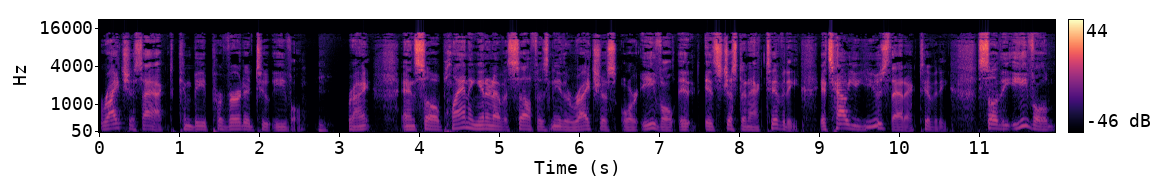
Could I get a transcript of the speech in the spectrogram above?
righteous act can be perverted to evil. Hmm right? And so planning in and of itself is neither righteous or evil. It, it's just an activity. It's how you use that activity. So the evil,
